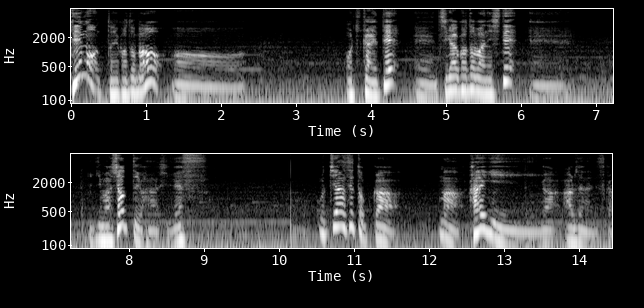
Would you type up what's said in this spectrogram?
デモという言葉を置き換えて、えー、違う言葉にして、えー、行きましょうっていう話です。打ち合わせとか、まあ、会議があるじゃないですか。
